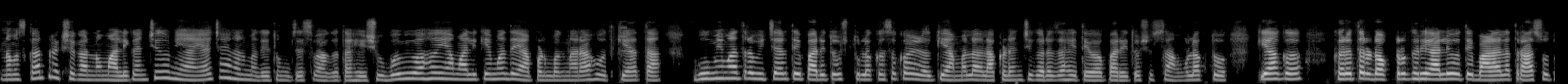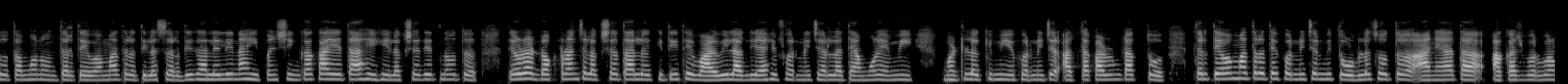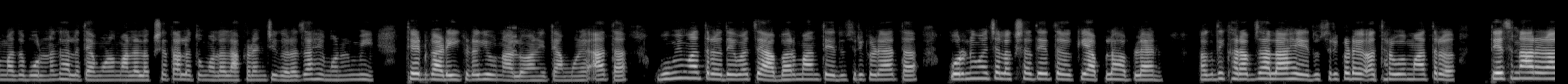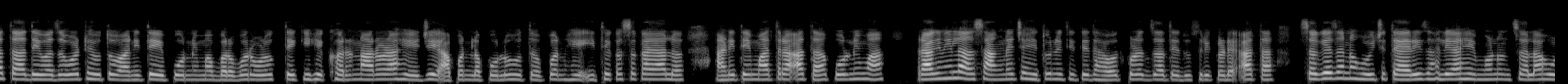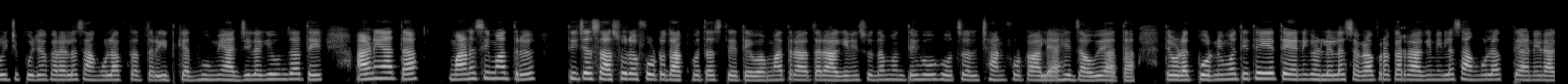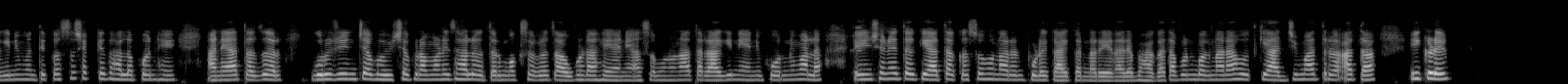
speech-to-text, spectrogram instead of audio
नमस्कार प्रेक्षकांनो मालिकांची दुनिया या चॅनलमध्ये तुमचे स्वागत आहे. शुभविवाह या मालिकेमध्ये आपण बघणार आहोत की आता भूमी मात्र विचारते पारितोष तुला कसं कळलं की आम्हाला लाकडांची गरज आहे? तेव्हा पारितोष सांगू लागतो की अगं खरं तर डॉक्टर घरी आले होते बाळाला त्रास होत होता म्हणून तर तेव्हा मात्र तिला सर्दी झालेली नाही पण शिंका काय येत आहे हे लक्षात येत नव्हतं. तेवढ्या डॉक्टरांच्या लक्षात आलं की तिथे वाळवी लागली आहे फर्निचरला त्यामुळे मी म्हटलं की मी फर्निचर आता काढून टाकतो. तर तेव्हा मात्र ते फर्निचर मी तोडलंच होतं आणि आता आकाश बरोबर माझं बोलणं झालं त्यामुळे मला लक्षात आलं तुम्हाला लाकडांची गरज आहे म्हणून मी थेट गाडी इकडे घेऊन आलो आणि त्यामुळे आता भूमी मात्र देवाचे आभार मानते. दुसरीकडे आता पौर्णिमाच्या लक्षात येतं की आपला हा प्लॅन अगदी खराब झाला आहे. दुसरीकडे अथर्व मात्र तेच नारळ आता देवाजवळ ठेवतो आणि ते पौर्णिमा बरोबर ओळखते की हे खरं नारळ आहे जे आपण लपवलं होतं. पण हे इथे कसं काय आलं? आणि ते मात्र आता पौर्णिमा रागिणीला सांगण्याच्या हेतूने तिथे धावत पळत जाते. दुसरीकडे आता सगळेजण होळीची तयारी झाली आहे. म्हणून चला होळीची पूजा करायला सांगू लागतात. तर इतक्यात भूमी आजीला घेऊन जाते. आणि आता मानसी मात्र तिच्या सासूला फोटो दाखवत असते तेव्हा. मात्र आता रागिनी सुद्धा म्हणते हो हो चल छान फोटो आले आहे जाऊया आता. तेवढ्यात पौर्णिमा तिथे येते आणि घडलेला सगळा प्रकार रागिणीला सांगू लागते आणि रागिनी म्हणते कसं शक्य झालं पण हे? आणि आता जर गुरुजींच्या भविष्याप्रमाणे झालं तर मग सगळंच अवघड आहे. आणि असं म्हणून आता रागिणी आणि पौर्णिमाला टेन्शन येतं की आता कसं होणार आणि पुढे काय करणार येणाऱ्या भागात. आपण बघणार आहोत की आजी मात्र आता इकडे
